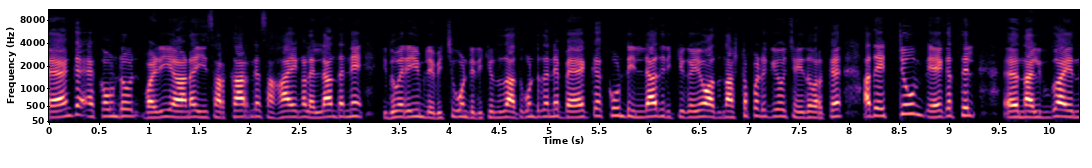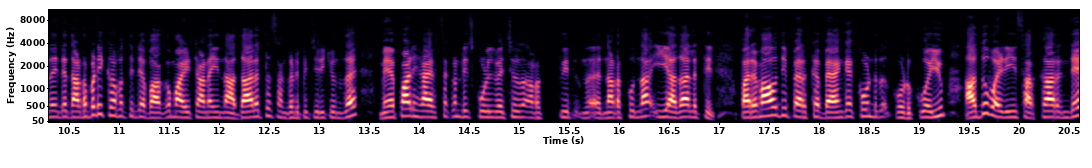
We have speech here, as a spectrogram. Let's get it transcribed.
ബാങ്ക് അക്കൗണ്ട് വഴിയാണ് ഈ സർക്കാരിന്റെ സഹായങ്ങളെല്ലാം തന്നെ ഇതുവരെയും ലഭിച്ചുകൊണ്ടിരിക്കുന്നത്. അതുകൊണ്ട് തന്നെ ബാങ്ക് അക്കൗണ്ട് ഇല്ലാതിരിക്കുകയോ അത് നഷ്ടപ്പെടുകയോ ചെയ്തവർക്ക് അത് ഏറ്റവും വേഗത്തിൽ നൽകുക എന്നതിന്റെ നടപടിക്രമത്തിന്റെ ഭാഗമായിട്ടാണ് ഇന്ന് അദാലത്ത് സംഘടിപ്പിച്ചിരിക്കുന്നത്. മേപ്പാടി ഹയർ സെക്കൻഡറി സ്കൂളിൽ വെച്ച് നടത്തി നടക്കുന്ന ഈ അദാലത്തിൽ പരമാവധി പേർക്ക് ബാങ്ക് അക്കൗണ്ട് കൊടുക്കുകയും അതുവഴി സർക്കാരിന്റെ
